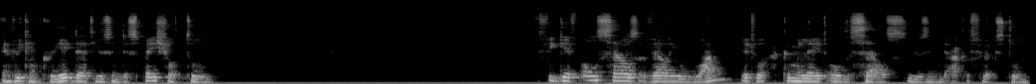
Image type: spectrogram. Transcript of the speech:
And we can create that using the spatial tool. If we give all cells a value 1, it will accumulate all the cells using the AccuFlux tool.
